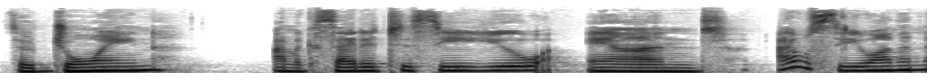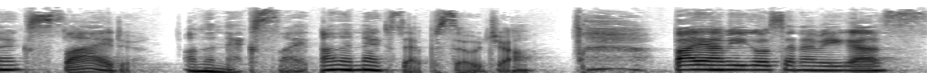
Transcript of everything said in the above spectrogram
So join. I'm excited to see you, and I will see you on the next slide, on the next slide, on the next episode, y'all. Bye, amigos and amigas.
